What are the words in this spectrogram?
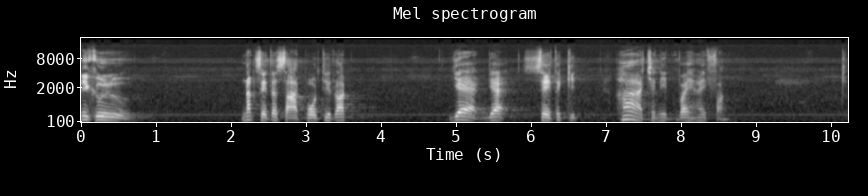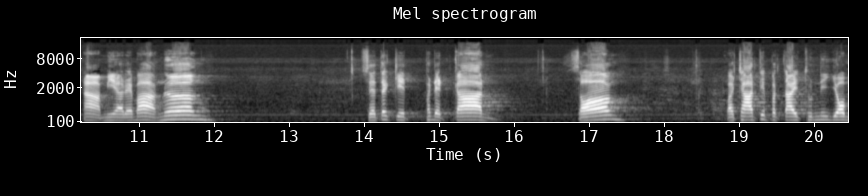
นี่คือนักเศรษฐศาสตร์โพธิรักษ์แยกแยะเศรษฐกิจห้าชนิดไว้ให้ฟัง มีอะไรบ้างหนึ่งเศรษฐกิจเผด็จการสองประชาธิปไตยทุนนิยม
